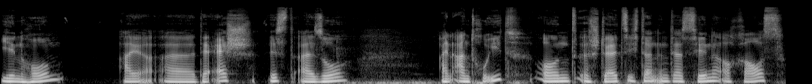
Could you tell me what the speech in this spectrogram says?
Ian Holm äh, der Ash ist also ein Android und es stellt sich dann in der Szene auch raus,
